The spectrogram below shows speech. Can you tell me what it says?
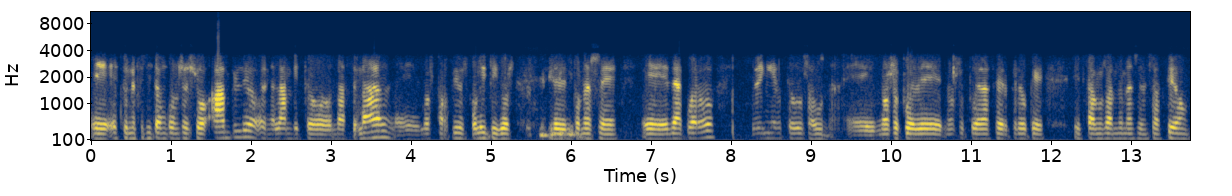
eh, esto necesita un consenso amplio en el ámbito nacional. Eh, los partidos políticos deben ponerse eh, de acuerdo, deben ir todos a una. no se puede no se puede hacer. Creo que estamos dando una sensación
